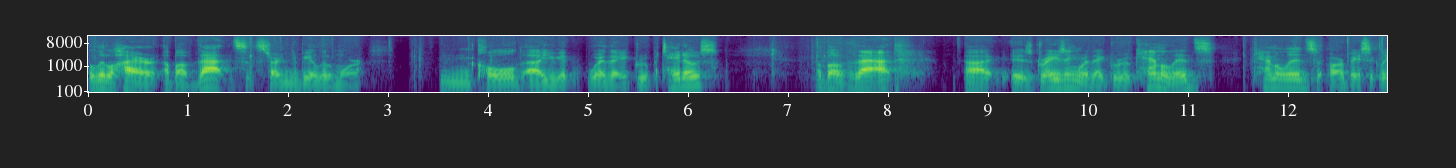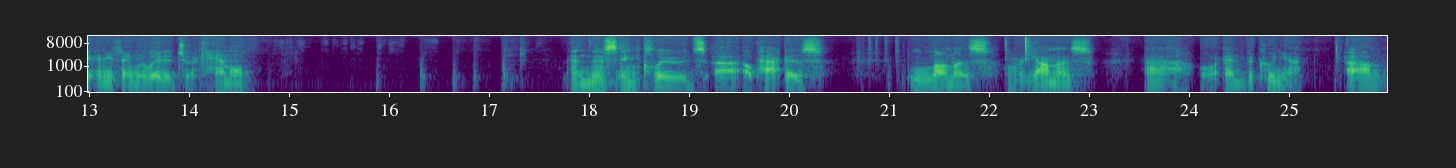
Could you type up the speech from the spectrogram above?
A little higher above that, it's starting to be a little more mm, cold. Uh, you get where they grew potatoes. Above that uh, is grazing, where they grew camelids. Camelids are basically anything related to a camel. And this includes uh, alpacas, llamas or llamas, uh, or, and vicuña. Um,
